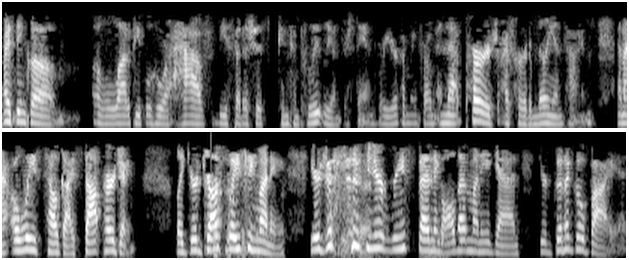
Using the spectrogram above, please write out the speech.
I think um a lot of people who are, have these fetishes can completely understand where you're coming from. And that purge I've heard a million times. And I always tell guys, stop purging. Like you're just wasting money. You're just, Exactly. you're respending Yeah. all that money again. You're gonna go buy it.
